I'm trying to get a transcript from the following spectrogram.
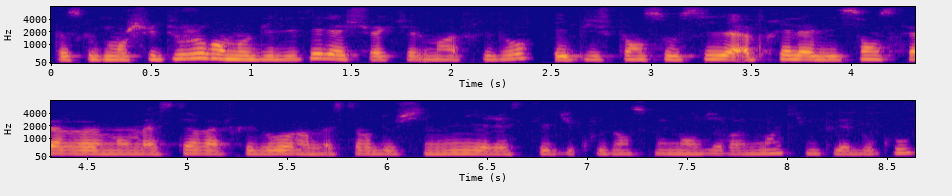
parce que je suis toujours en mobilité, là je suis actuellement à Fribourg. Et puis je pense aussi, après la licence, faire euh, mon master à Fribourg, un master de chimie et rester du coup dans ce même environnement qui me plaît beaucoup.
